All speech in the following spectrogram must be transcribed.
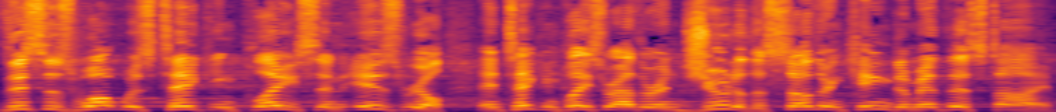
This is what was taking place in Israel and taking place rather in Judah, the southern kingdom at this time.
